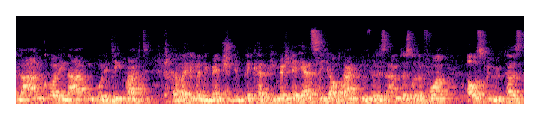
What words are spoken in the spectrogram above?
klaren Koordinaten Politik macht, dabei immer die Menschen im Blick hat. Ich möchte herzlich auch danken für das Amt, das du davor ausgeübt hast.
